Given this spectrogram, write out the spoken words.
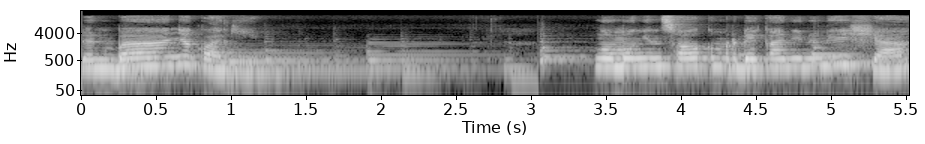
dan banyak lagi. Ngomongin soal kemerdekaan Indonesia,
